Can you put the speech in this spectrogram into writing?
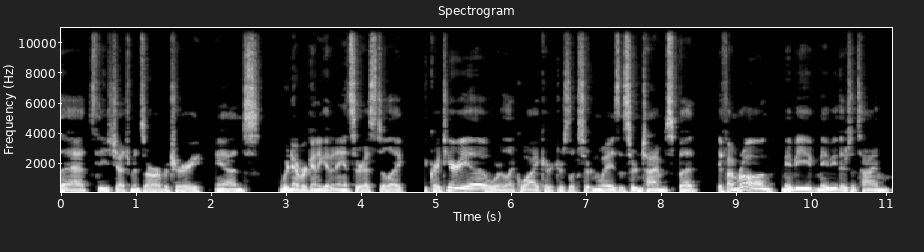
that these judgments are arbitrary and we're never going to get an answer as to like the criteria or like why characters look certain ways at certain times. But if I'm wrong, maybe maybe there's a time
